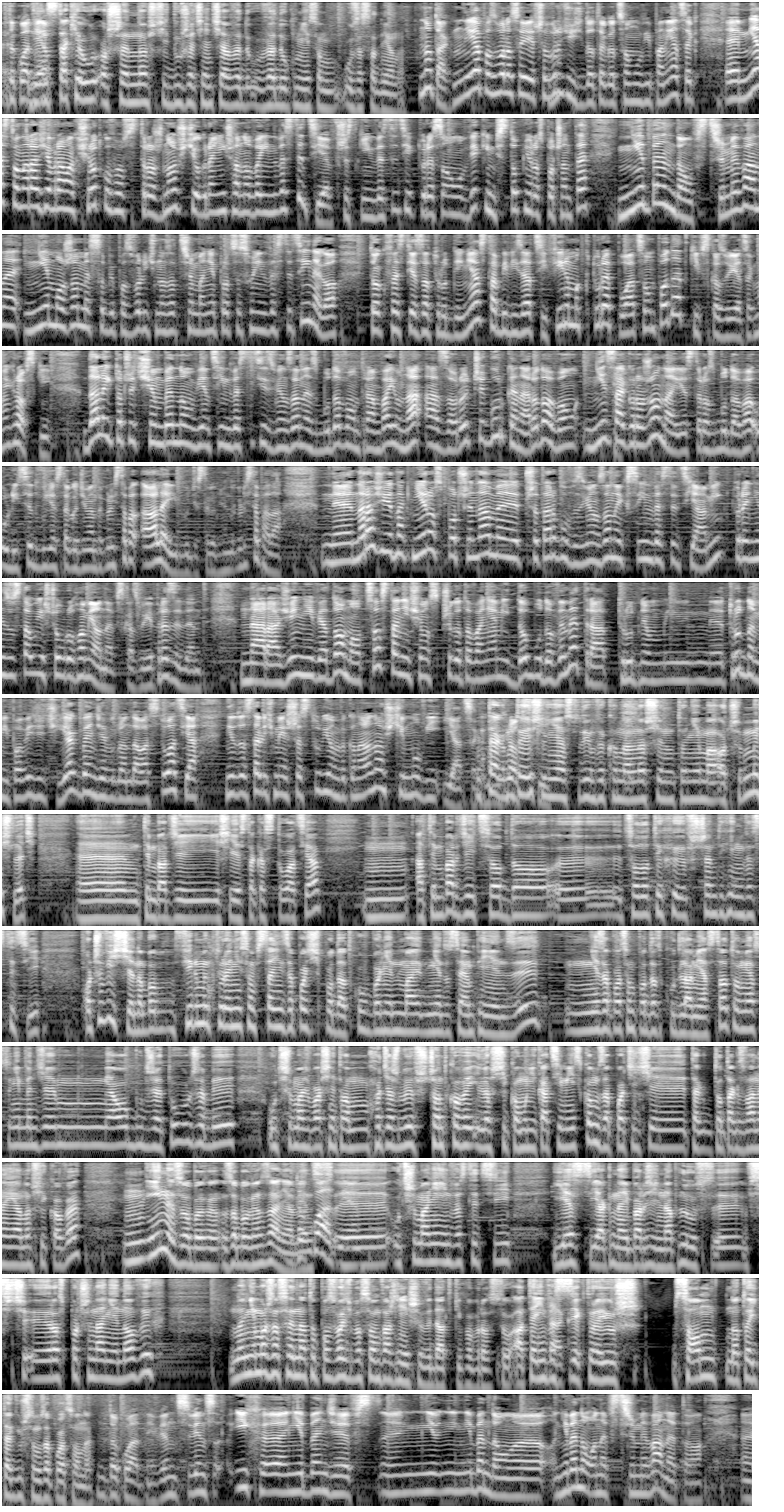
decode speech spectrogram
Dokładnie. Więc takie oszczędności, duże cięcia według, według mnie są uzasadnione. No tak, ja pozwolę sobie jeszcze wrócić do tego, co mówi pan Jacek. E, Miasto na razie w ramach środków ostrożności ogranicza nowe inwestycje. Wszystkie inwestycje, które są w jakimś stopniu rozpoczęte, nie będą wstrzymywane. Nie możemy sobie pozwolić na zatrzymanie procesu inwestycyjnego. To kwestia zatrudnienia, stabilizacji firm, które płacą podatki, wskazuje Jacek Majchrowski. Dalej toczyć się będą więc inwestycje związane z budową tramwaju na Azory czy Górkę Narodową. Niezagrożona jest rozbudowa ulicy 29 listopada, Alei 29 listopada. E, Na razie jednak nie rozpoczynamy przetargów związanych z inwestycjami, które nie zostały jeszcze uruchomione, wskazuje prezydent. Na razie nie wiadomo, co stanie się z przygotowaniami do budowy metra. Trudno mi, e, trudno mi powiedzieć, jak będzie wyglądała sytuacja. Nie dostaliśmy jeszcze studium wykonalności, mówi Jacek Tak, no to jeśli nie ma studium wykonalności, no to nie ma o czym myśleć. Em, tym bardziej, jeśli jest taka sytuacja. Mm, a tym bardziej co do, y, co do tych wszczętych inwestycji. Oczywiście, no bo firmy, które nie są w stanie zapłacić podatków, bo nie, ma, nie dostają pieniędzy, nie zapłacą podatku dla miasta, to miasto nie będzie miało budżetu, żeby utrzymać właśnie tą chociażby w szczątkowej ilości komunikację miejską, zapłacić y, tak, to tak zwane janosikowe mm, i inne zobo- zobowiązania, Dokładnie. więc y, utrzymanie inwestycji jest jak najbardziej na plus. Y, rozpoczynanie nowych, no nie można sobie na to pozwolić, bo są ważniejsze wydatki po prostu, a te inwestycje, które już są, no to i tak już są zapłacone. Dokładnie, więc, więc ich e, nie będzie, e, nie, nie, będą, e, nie będą one wstrzymywane, to,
